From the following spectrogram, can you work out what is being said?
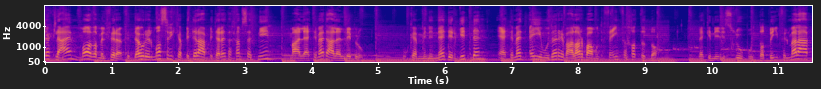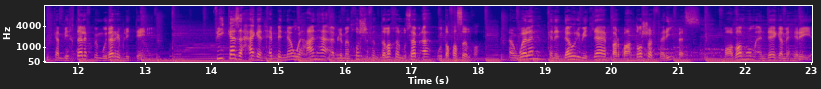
بشكل عام معظم الفرق في الدوري المصري كانت بتلعب ب 3 5 2 مع الاعتماد على الليبرو. وكان من النادر جدا اعتماد أي مدرب على أربع مدافعين في خط الظهر لكن الأسلوب والتطبيق في الملعب كان بيختلف من مدرب للتاني. في كذا حاجة نحب ننوه عنها قبل ما نخش في انطلاق المسابقة وتفاصيلها. أولا كان الدوري بيتلعب ب 14 فريق بس. معظمهم أندية جماهيرية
